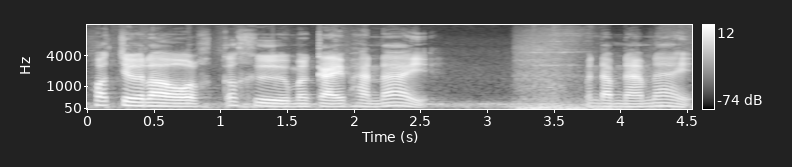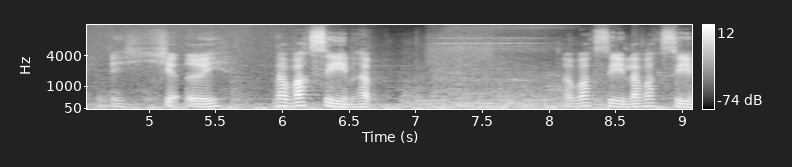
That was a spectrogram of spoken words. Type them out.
เพราะเจอเราก็คือมันกลายพันธุ์ได้ มันดำน้ำได้ไอ้เชี่ยเอ้ยรับวัคซีนครับรับวัคซีนรับวัคซีน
